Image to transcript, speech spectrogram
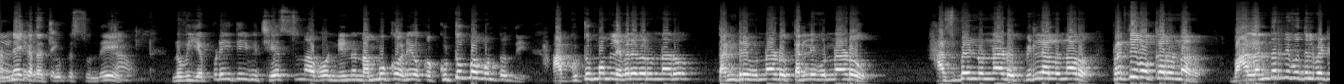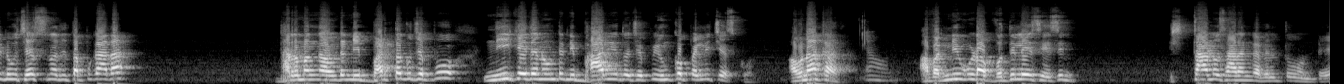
నన్నే కదా. చూపిస్తుంది. నువ్వు ఎప్పుడైతే ఇవి చేస్తున్నావో నిన్ను నమ్ముకొని ఒక కుటుంబం ఉంటుంది. ఆ కుటుంబంలో ఎవరెవరు ఉన్నారు? తండ్రి ఉన్నాడు తల్లి ఉన్నాడు హస్బెండ్ ఉన్నాడు పిల్లలు ఉన్నారు ప్రతి ఒక్కరు ఉన్నారు. వాళ్ళందరినీ వదిలిపెట్టి నువ్వు చేస్తున్నది తప్పు కాదా? ధర్మంగా ఉంటే నీ భర్తకు చెప్పు నీకేదైనా ఉంటే నీ భార్యతో చెప్పి ఇంకో పెళ్ళి చేసుకో. అవునా కాదా? అవును. అవన్నీ కూడా వదిలేసేసి ఇష్టానుసారంగా వెళ్తూ ఉంటే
